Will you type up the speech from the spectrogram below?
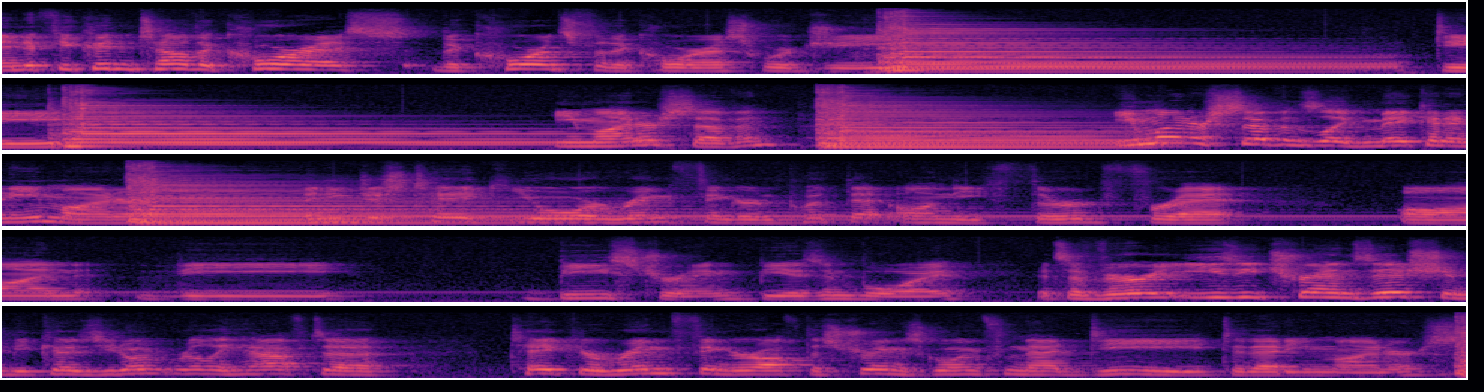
And if you couldn't tell the chorus, the chords for the chorus were G, D, E minor 7. E minor 7 is like making an E minor, then you just take your ring finger and put that on the third fret on the B string, B as in boy. It's a very easy transition because you don't really have to take your ring finger off the strings going from that D to that E minor. So,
